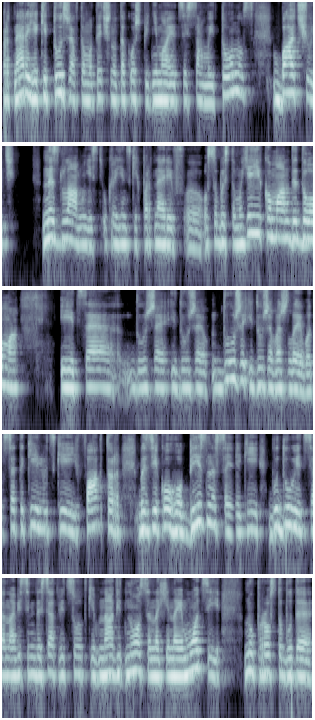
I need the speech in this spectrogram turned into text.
партнери, які тут же автоматично також піднімають цей самий тонус, бачать незламність українських партнерів, е, особисто моєї команди дома. І це дуже і дуже, дуже і дуже важливо. Це такий людський фактор, без якого бізнес, який будується на 80% на відносинах і на емоції, ну просто буде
